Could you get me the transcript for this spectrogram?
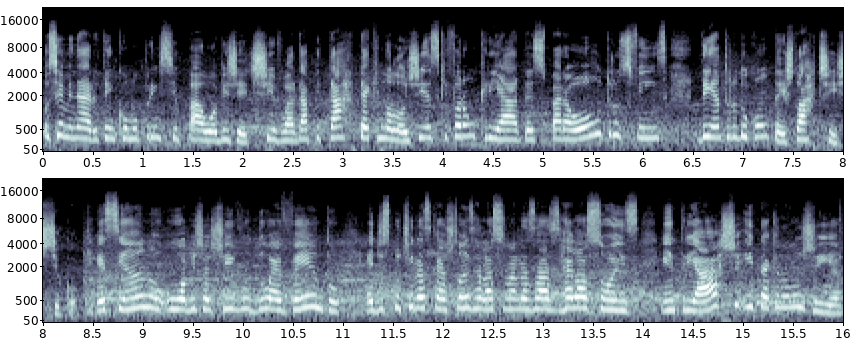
O seminário tem como principal objetivo adaptar tecnologias que foram criadas para outros fins dentro do contexto artístico. Esse ano, o objetivo do evento é discutir as questões relacionadas às relações entre arte e tecnologia.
